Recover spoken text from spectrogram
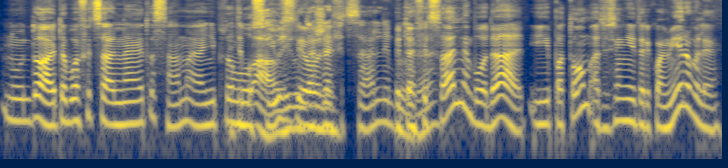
Ну да, это было официальное, это самое. Они потом это, а, сделали. даже официальный был, Это да? официальный был, да. И потом, а то есть они это рекламировали,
